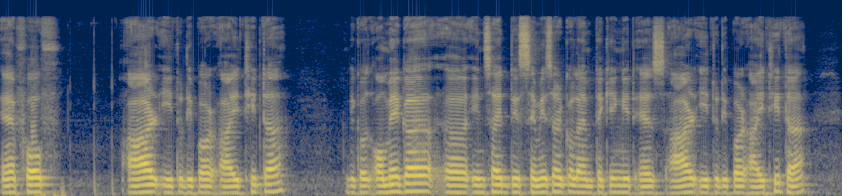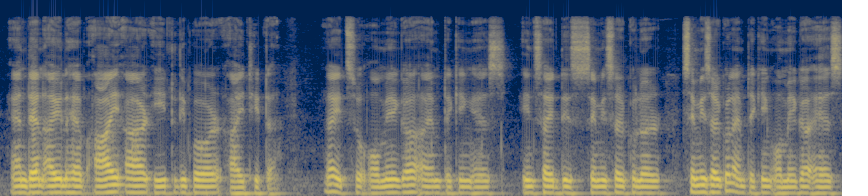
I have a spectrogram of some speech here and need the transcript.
f of r e to the power i theta because omega uh, inside this semicircle I am taking it as r e to the power i theta and then I will have i r e to the power i theta right so omega I am taking as inside this semicircular semicircle I am taking omega as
